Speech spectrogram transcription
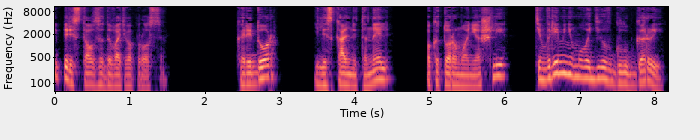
и перестал задавать вопросы. Коридор или скальный тоннель, по которому они шли, тем временем уводил вглубь горы,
